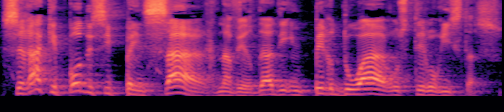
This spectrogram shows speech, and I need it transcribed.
será que pode-se pensar, na verdade, em perdoar os terroristas?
